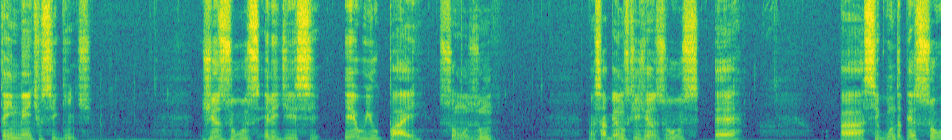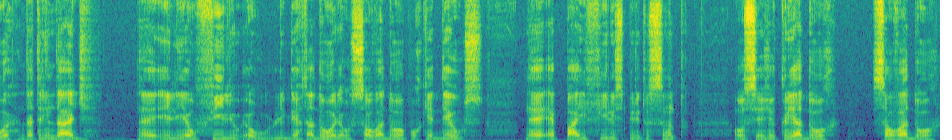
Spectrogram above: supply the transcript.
ter em mente o seguinte. Jesus, ele disse, eu e o Pai somos um. Nós sabemos que Jesus é a segunda pessoa da Trindade. Né? Ele é o Filho, é o libertador, é o Salvador, porque Deus né, é Pai, Filho e Espírito Santo, ou seja, Criador, Salvador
